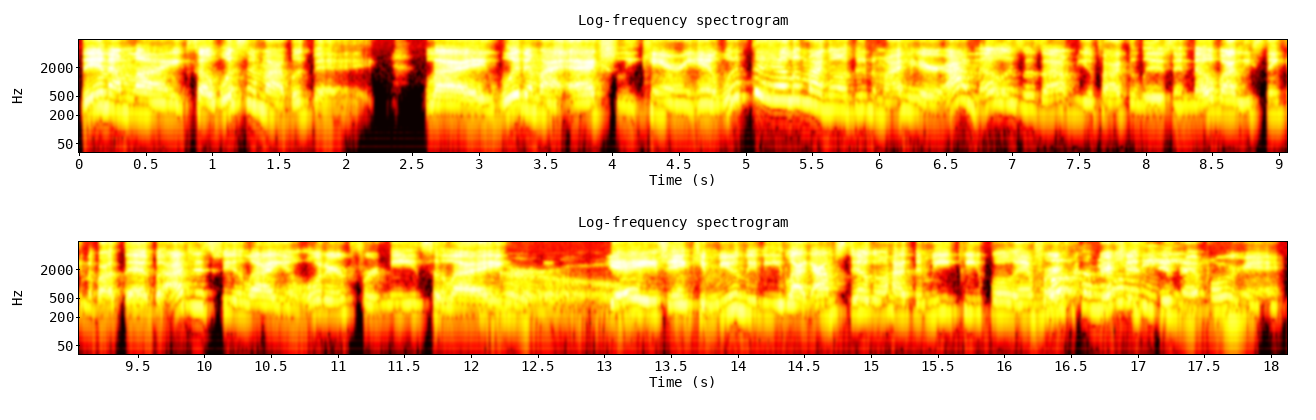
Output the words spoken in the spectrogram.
Then I'm like, so what's in my book bag? Like, what am I actually carrying? And what the hell am I gonna do to my hair? I know it's a zombie apocalypse and nobody's thinking about that, but I just feel like in order for me to like Girl. engage in community, like I'm still gonna have to meet people and first impressions is important.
